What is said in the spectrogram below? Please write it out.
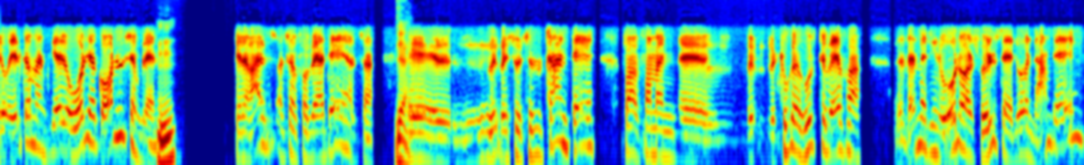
jo ældre man bliver, jo hurtigere går den simpelthen. Mm. Generelt, altså for hver dag, altså. Ja. Øh, hvis, du, hvis du tager en dag, for, for man, øh, hvis du kan huske tilbage fra, hvad med din 8-års fødselsdag? Det var en lang dag, ikke?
